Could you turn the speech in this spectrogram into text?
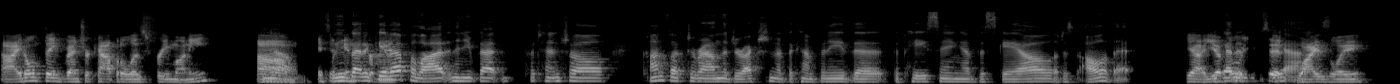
I don't think venture capital is free money. Um, no, it's you've got to give up a lot, and then you've got potential conflict around the direction of the company, the the pacing of the scale, just all of it. Yeah, you, you have gotta, to use it yeah. wisely,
